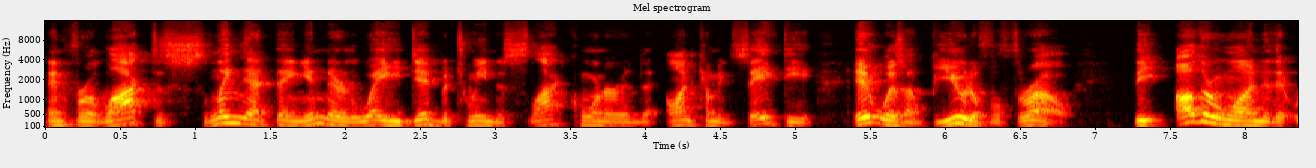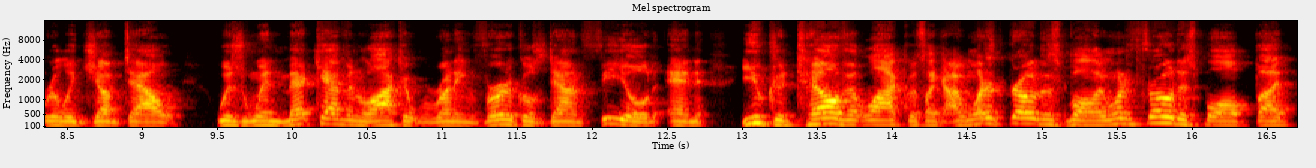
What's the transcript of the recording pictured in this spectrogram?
And for Lock to sling that thing in there the way he did between the slot corner and the oncoming safety, it was a beautiful throw. The other one that really jumped out was when Metcalf and Lockett were running verticals downfield, and you could tell that Lock was like, I want to throw this ball, I want to throw this ball, but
